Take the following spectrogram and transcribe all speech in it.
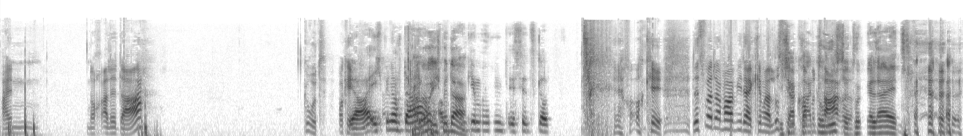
ein noch alle da? Gut, okay. Ja, ich bin noch da. Hallo, ich bin da. Jemand ist jetzt, glaube ja, okay. Das wird aber wieder, kriegen wir lustige ich Kommentare. Gehustet, tut mir leid.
